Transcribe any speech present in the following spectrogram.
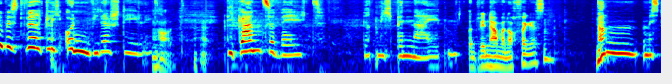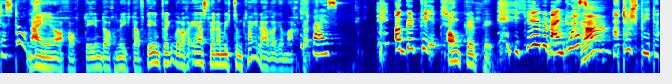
du bist wirklich unwiderstehlich. Oh. Die ganze Welt wird mich beneiden. Und wen haben wir noch vergessen? Hm, Mr. Stokes. Nein, ach, auch den doch nicht. Auf den trinken wir doch erst, wenn er mich zum Teilhaber gemacht Ich hat. weiß. Onkel Pete, Onkel Pete. ich hebe mein Glas. Ja? Na, du später.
